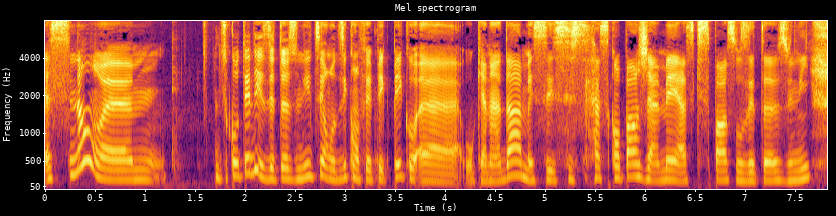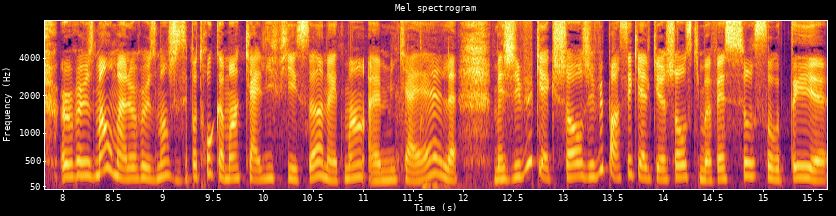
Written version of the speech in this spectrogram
Euh, sinon. Du côté des États-Unis, on dit qu'on fait pic-pic au, euh, au Canada, mais c'est, c'est, ça se compare jamais à ce qui se passe aux États-Unis. Heureusement ou malheureusement, je sais pas trop comment qualifier ça, honnêtement, euh, Michael, mais j'ai vu quelque chose, j'ai vu passer quelque chose qui m'a fait sursauter, euh,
